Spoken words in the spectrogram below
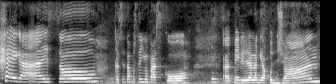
Hey guys! So, kasi tapos na yung Pasko. At may nilalagay ako dyan.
